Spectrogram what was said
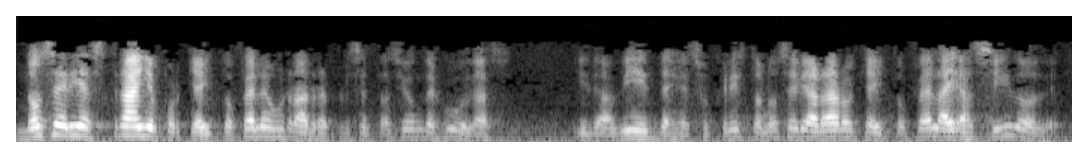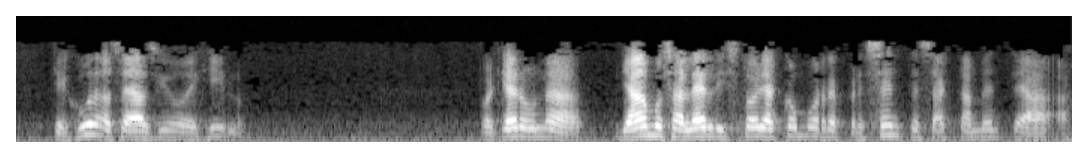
No sería extraño porque Aitofel es una representación de Judas y David de Jesucristo. No sería raro que Aitofel haya sido de, que Judas haya sido de Gilo. Porque era una, ya vamos a leer la historia cómo representa exactamente a,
